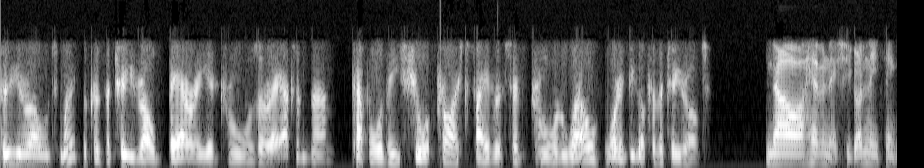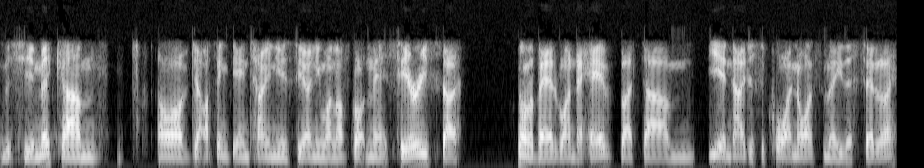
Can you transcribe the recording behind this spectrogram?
two-year-olds, mate? Because the two-year-old barrier draws are out, and um, a couple of these short-priced favourites have drawn well. What have you got for the two-year-olds? No, I haven't actually got anything this year, Mick. Um, oh, I think Antonia is the only one I've got in that series, so not a bad one to have. But um, yeah, no, just a quiet night for me this Saturday.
